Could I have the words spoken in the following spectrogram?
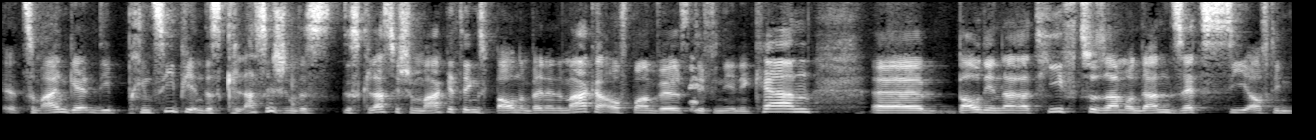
äh, zum einen gelten die Prinzipien des klassischen, des, des klassischen Marketings bauen. Und wenn du eine Marke aufbauen willst, definier den Kern, äh, bau den Narrativ zusammen und dann setzt sie auf den,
